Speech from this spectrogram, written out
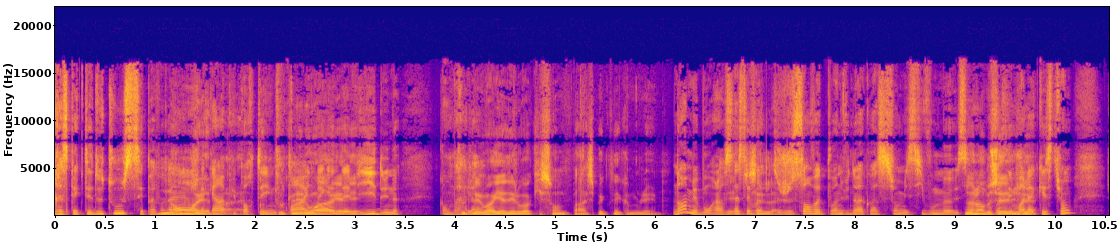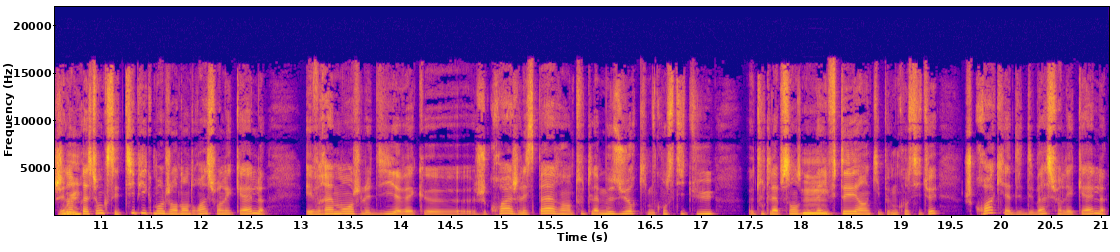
respecté de tous. C'est pas vrai. Non, a Chacun a pas- pu porter une croix, une lois, a- David, une. Comme bah toutes les lois, il y a des lois qui sont pas respectées, comme les. Non, mais bon, alors ça, c'est votre- Je sens votre point de vue dans la conversation, mais si vous me. Si Non, non, vous mais c'est- posez moi je- la question, j'ai Oui. l'impression que c'est typiquement le genre d'endroit sur lesquels, et vraiment, je le dis avec, euh, je crois, je l'espère, hein, toute la mesure qui me constitue, euh, toute l'absence de Mhm. naïveté hein, qui peut me constituer, je crois qu'il y a des débats sur lesquels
